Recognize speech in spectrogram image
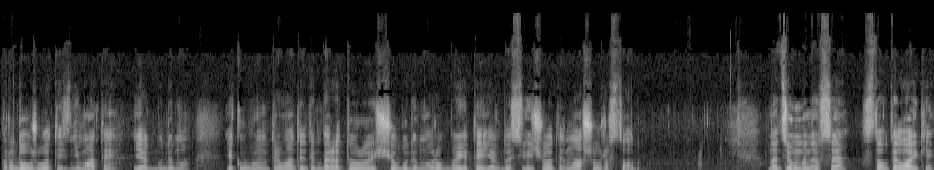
продовжувати знімати, як будемо, яку будемо тримати температуру і що будемо робити, як досвідчувати нашу розсаду. На цьому в мене все. Ставте лайки,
